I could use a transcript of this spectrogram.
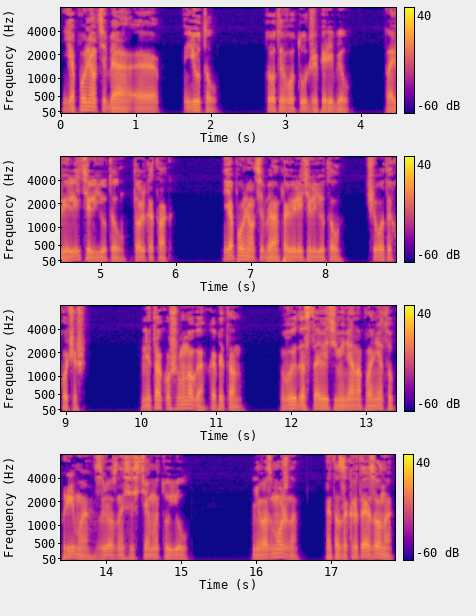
«Я понял тебя, э, Ютл». Тот его тут же перебил. «Повелитель Ютл, только так». «Я понял тебя, повелитель Ютл. Чего ты хочешь?» «Не так уж и много, капитан. Вы доставите меня на планету Прима, звездной системы Туюл». «Невозможно. Это закрытая зона.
